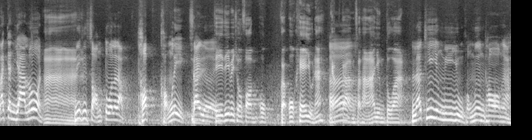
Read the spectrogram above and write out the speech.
รัฐกัญญาโลดอ่านี่คือ 2 ตัวระดับท็อปของลีกได้เลย ที่ที่ไปโชว์ฟอร์มโอกับโอเคอยู่นะ กับเออการสถานะยืมตัว แล้วที่ยังมีอยู่ของเมืองทองอะ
